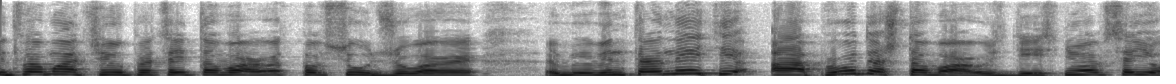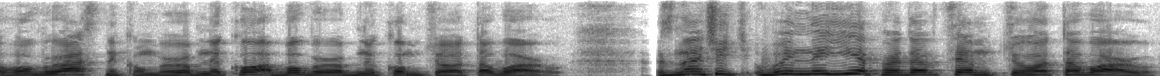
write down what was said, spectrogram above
інформацію про цей товар розповсюджували в інтернеті, а продаж товару здійснювався його власником, виробником або виробником цього товару. Значить, ви не є продавцем цього товару,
